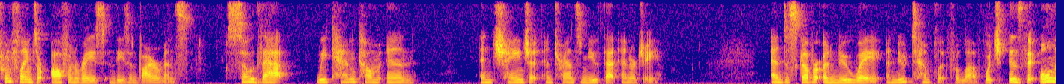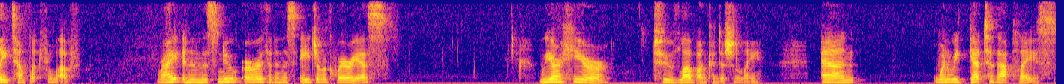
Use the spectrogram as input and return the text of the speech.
twin flames are often raised in these environments so that we can come in and change it and transmute that energy and discover a new way, a new template for love, which is the only template for love. Right? And in this new earth and in this age of Aquarius, we are here to love unconditionally. And when we get to that place,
